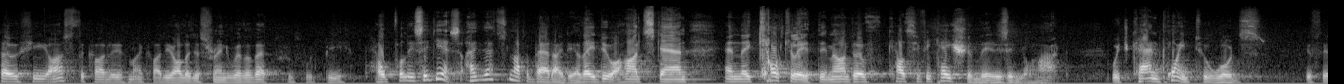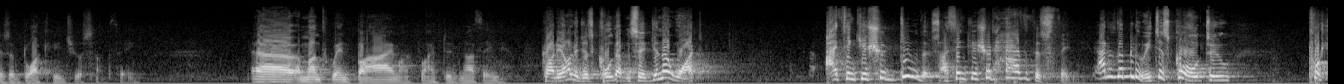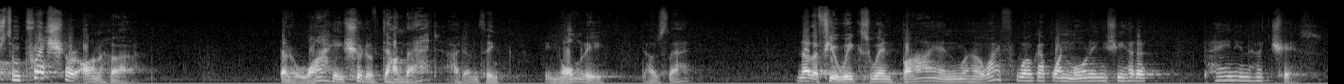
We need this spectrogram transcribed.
so she asked the cardi- my cardiologist friend whether that would be helpful. He said, yes, I, that's not a bad idea. They do a heart scan and they calculate the amount of calcification there is in your heart, which can point towards if there's a blockage or something. Uh, a month went by, my wife did nothing. Cardiologist called up and said, you know what? I think you should do this. I think you should have this thing. Out of the blue. He just called to push some pressure on her. Don't know why he should have done that. I don't think he normally does that. Another few weeks went by, and her wife woke up one morning. She had a pain in her chest.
